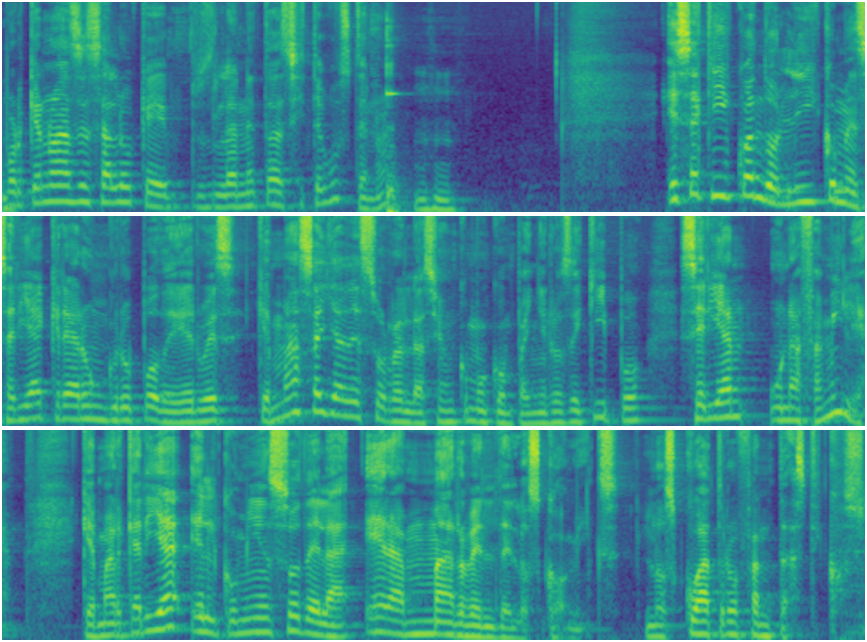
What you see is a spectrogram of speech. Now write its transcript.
¿Por qué no haces algo que, pues, la neta sí te guste, no? Ujú. Es aquí cuando Lee comenzaría a crear un grupo de héroes que más allá de su relación como compañeros de equipo, serían una familia, que marcaría el comienzo de la era Marvel de los cómics, los Cuatro Fantásticos.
